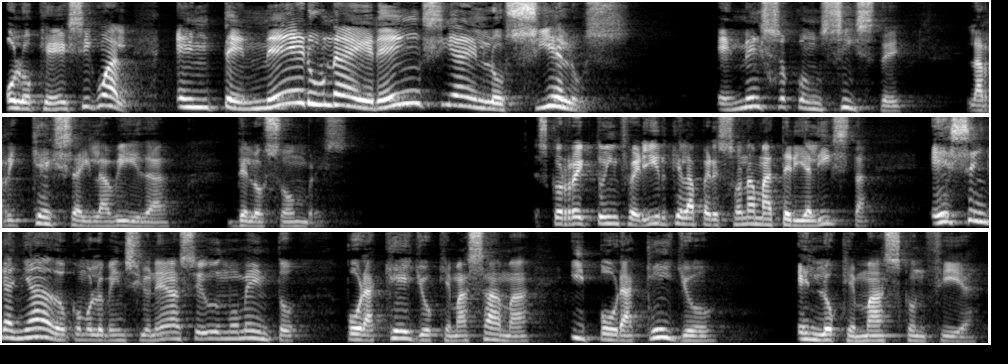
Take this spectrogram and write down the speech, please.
o lo que es igual, en tener una herencia en los cielos. En eso consiste la riqueza y la vida de los hombres. Es correcto inferir que la persona materialista es engañado, como lo mencioné hace un momento, por aquello que más ama y por aquello en lo que más confía.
